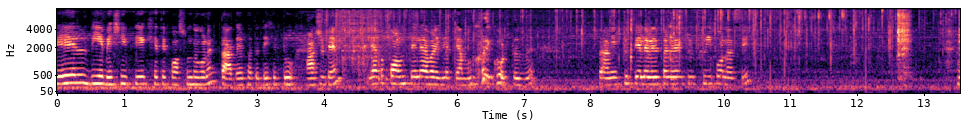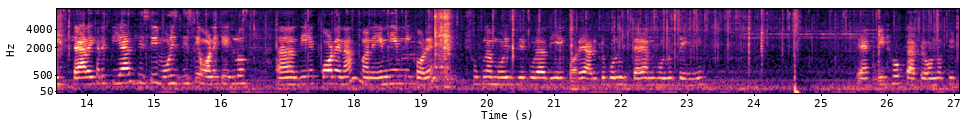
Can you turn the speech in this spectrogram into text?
তেল দিয়ে বেশি দিয়ে খেতে পছন্দ করেন, তাদের হয়তো দেখে একটু হাসবেন এত কম তেলে আবার এগুলো কেমন করে করতেছে। তো আমি একটু তেলের ব্যাপারে একটু কৃপণ আছি। আর এখানে পেঁয়াজ দিছি, মরিচ দিছি, অনেকে এগুলো দিয়ে করে না মানে এমনি এমনি করে। শুকনা মরিচ দিয়ে গুঁড়া দিয়ে করে, আর একটু হলুদ দেয়, আমি হলুদ দিইনি। এক পিঠ হোক, তারপরে অন্য পিঠ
